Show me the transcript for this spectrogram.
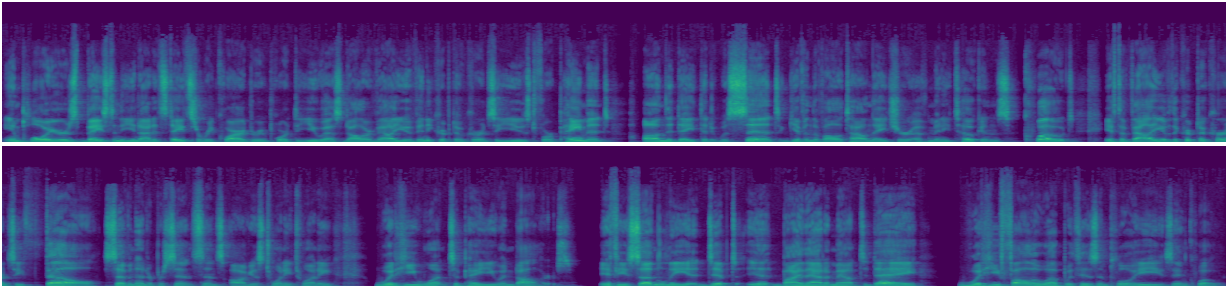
Employers based in the United States are required to report the US dollar value of any cryptocurrency used for payment on the date that it was sent, given the volatile nature of many tokens. Quote, if the value of the cryptocurrency fell 700% since August 2020, would he want to pay you in dollars? If he suddenly dipped it by that amount today, would he follow up with his employees? End quote.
